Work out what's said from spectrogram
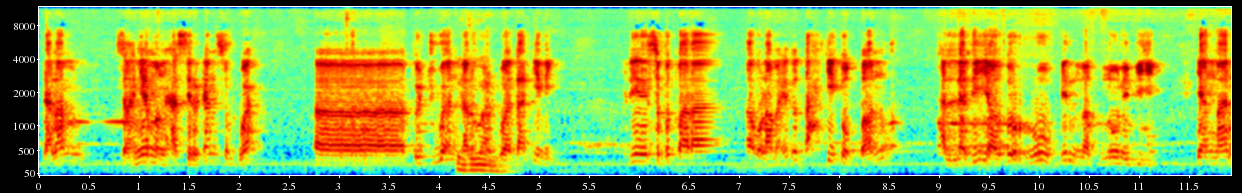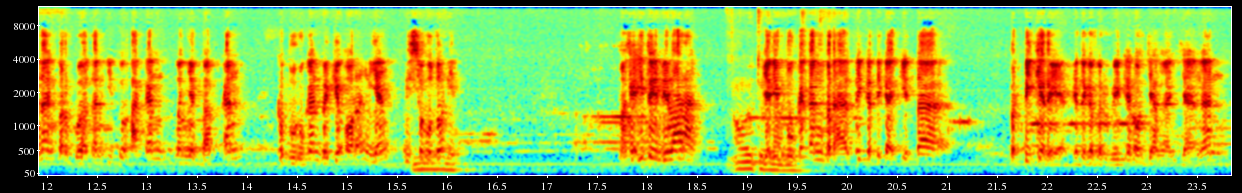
dalam istilahnya menghasilkan sebuah eh, tujuan, dalam Tujuan. perbuatan ini jadi disebut para ulama itu tahqiqud alladhi yadurru bil mabnuni bihi yang mana perbuatan itu akan menyebabkan keburukan bagi orang yang disuudonin maka itu yang dilarang Oh itu. jadi dilarang. bukan berarti ketika kita berpikir ya, ketika berpikir oh jangan-jangan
